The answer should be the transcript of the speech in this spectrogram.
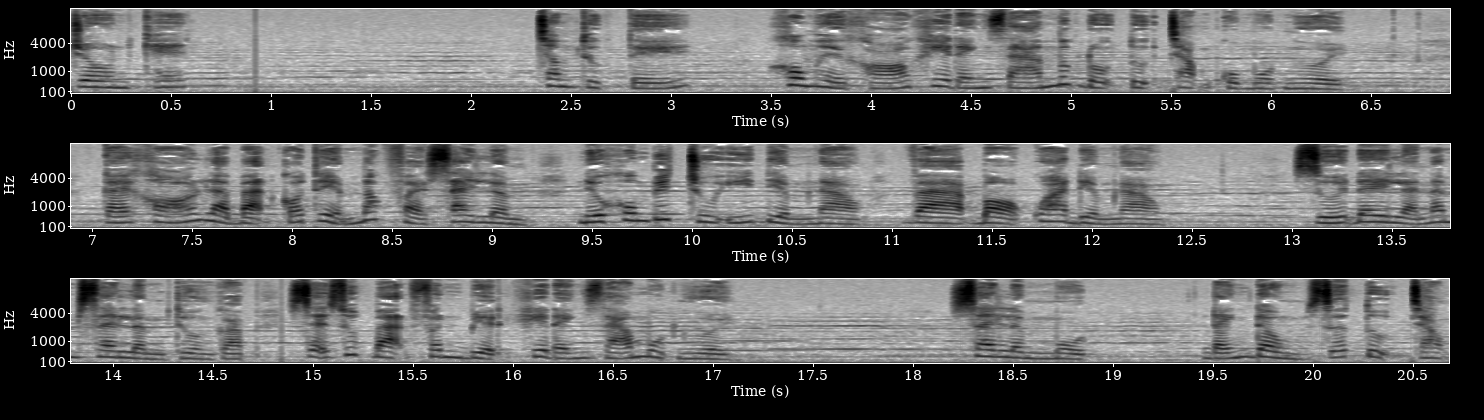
John Cage Trong thực tế, không hề khó khi đánh giá mức độ tự trọng của một người cái khó là bạn có thể mắc phải sai lầm nếu không biết chú ý điểm nào và bỏ qua điểm nào. Dưới đây là năm sai lầm thường gặp sẽ giúp bạn phân biệt khi đánh giá một người. Sai lầm 1. Đánh đồng giữa tự trọng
